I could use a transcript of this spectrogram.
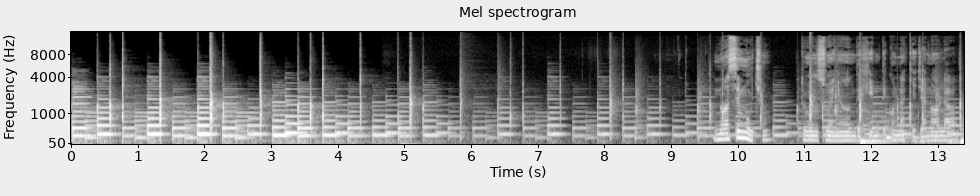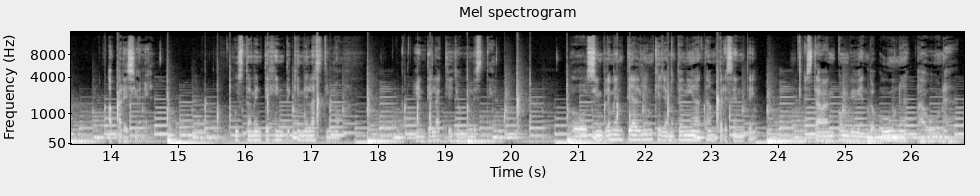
No hace mucho tuve un sueño donde gente con la que ya no hablaba apareció en él. Justamente gente que me lastimó, gente a la que yo molesté, o simplemente alguien que ya no tenía tan presente, estaban conviviendo una a una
